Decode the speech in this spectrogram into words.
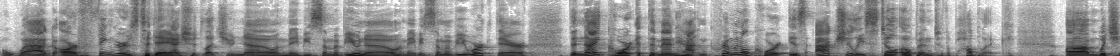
wag our fingers today, I should let you know, and maybe some of you know, and maybe some of you work there, the night court at the Manhattan Criminal Court is actually still open to the public, um, which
